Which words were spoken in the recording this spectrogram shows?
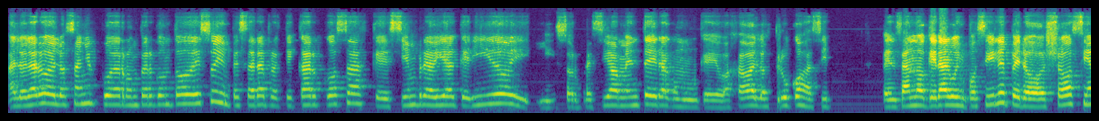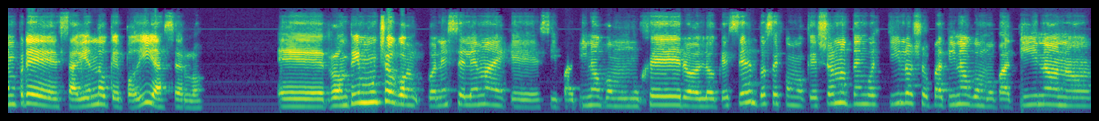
a lo largo de los años pude romper con todo eso y empezar a practicar cosas que siempre había querido y, sorpresivamente era como que bajaba los trucos así pensando que era algo imposible, pero yo siempre sabiendo que podía hacerlo. Eh, rompí mucho con, con, ese lema de que si patino como mujer o lo que sea, entonces como que yo no tengo estilo, yo patino como patino, no,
